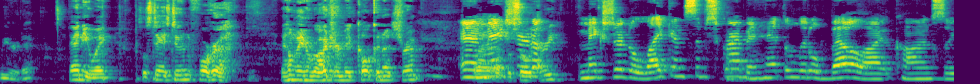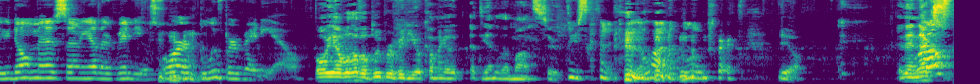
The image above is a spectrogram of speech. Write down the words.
weird, eh? Anyway, so stay tuned for uh, Emily and Roger make coconut shrimp. And Uh, make sure to three? make sure to like and subscribe and hit the little bell icon so you don't miss any other videos or a blooper video. Oh yeah, we'll have a blooper video coming out at the end of the month too. There's gonna be a lot of blooper. Yeah. And then We're, next, also,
